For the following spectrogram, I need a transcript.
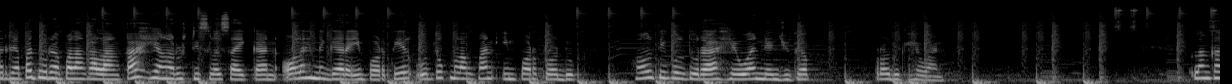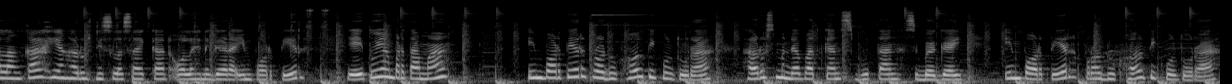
terdapat beberapa langkah-langkah yang harus diselesaikan oleh negara importir untuk melakukan impor produk hortikultura hewan dan juga produk hewan. Langkah-langkah yang harus diselesaikan oleh negara importir yaitu yang pertama, importir produk hortikultura harus mendapatkan sebutan sebagai importir produk hortikultura,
